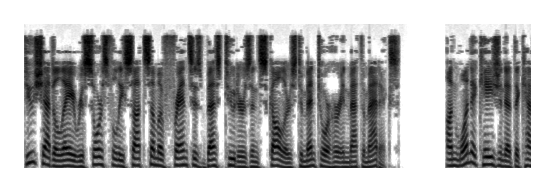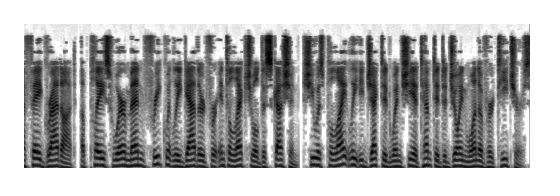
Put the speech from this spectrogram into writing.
Du Châtelet resourcefully sought some of France's best tutors and scholars to mentor her in mathematics. On one occasion at the Café Gradot, a place where men frequently gathered for intellectual discussion, she was politely ejected when she attempted to join one of her teachers.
